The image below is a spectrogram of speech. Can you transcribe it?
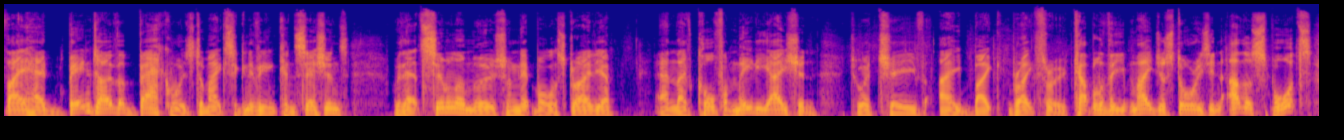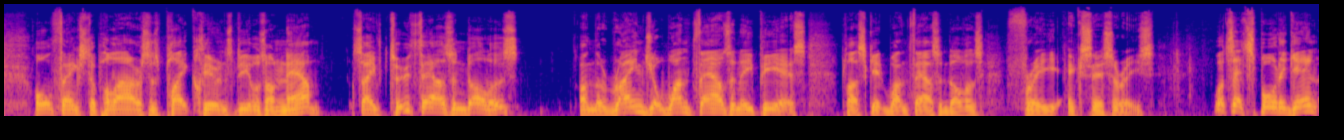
they had bent over backwards to make significant concessions without similar moves from Netball Australia, and they've called for mediation to achieve a breakthrough. A couple of the major stories in other sports, all thanks to Polaris's plate clearance deals on now. Save $2,000 on the Ranger 1000 EPS, plus get $1,000 free accessories. What's that sport again?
